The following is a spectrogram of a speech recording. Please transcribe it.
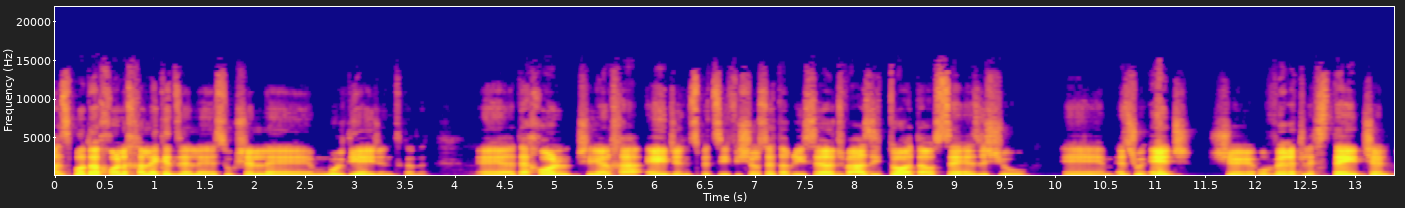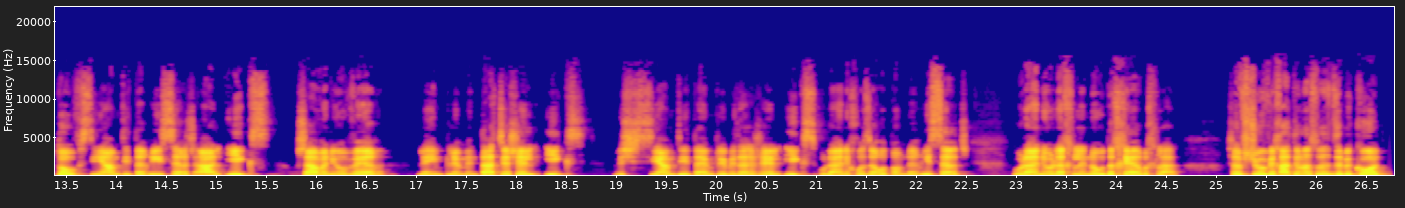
אז פה אתה יכול לחלק את זה לסוג של מולטי uh, אייג'נט כזה. Uh, אתה יכול שיהיה לך אייג'נט ספציפי שעושה את הריסרצ' ואז איתו אתה עושה איזשהו, uh, איזשהו אדג' שעוברת לסטייט של טוב סיימתי את הריסרצ' על X עכשיו אני עובר לאימפלמנטציה של X ושסיימתי את ה-implementation של X אולי אני חוזר עוד פעם ל-research ואולי אני הולך ל-node אחר בכלל. עכשיו שוב יכלתם לעשות את זה בקוד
